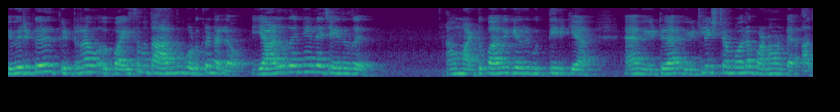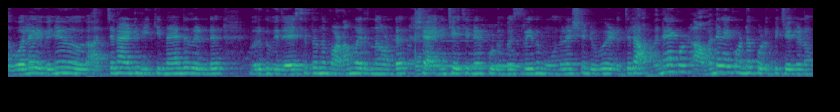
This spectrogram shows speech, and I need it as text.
ഇവർക്ക് കിട്ടുന്ന പൈസ മൊത്തം ആർക്കും കൊടുക്കണ്ടല്ലോ. ഇയാൾ തന്നെയല്ലേ ചെയ്തത്? അവൻ മട്ടുപ്പാവി കയറി കുത്തിയിരിക്കുക. ഏഹ് വീട്ടുകാർ വീട്ടിൽ ഇഷ്ടം പോലെ പണമുണ്ട്. അതുപോലെ ഇവന് അച്ഛനായിട്ട് ഇരിക്കുന്നതിന്റെതുണ്ട്. ഇവർക്ക് വിദേശത്ത് നിന്ന് പണം വരുന്നതുകൊണ്ട് ഷൈനി ചേച്ചിനെ കുടുംബശ്രീയിൽ നിന്ന് മൂന്ന് ലക്ഷം രൂപ എടുത്തിട്ട് അവനെ കൊണ്ട് അവന്റെ കൈ കൊണ്ട് കുടിപ്പിച്ചേക്കണം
